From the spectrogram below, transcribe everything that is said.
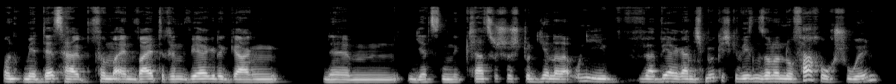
und mir deshalb für meinen weiteren Werdegang ähm, jetzt eine klassische Studieren an der Uni wäre gar nicht möglich gewesen, sondern nur Fachhochschulen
